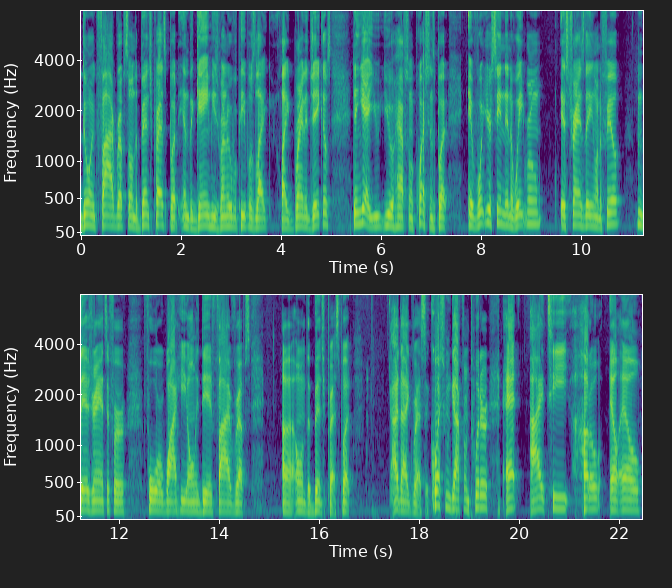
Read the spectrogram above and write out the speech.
doing five reps on the bench press, but in the game he's running over people's like like Brandon Jacobs, then yeah, you you have some questions. But if what you're seeing in the weight room is translating on the field, then there's your answer for for why he only did five reps uh, on the bench press. But I digress. A question we got from Twitter at it huddle ll.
